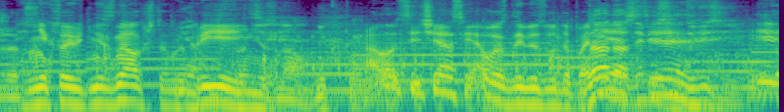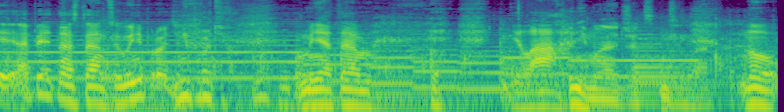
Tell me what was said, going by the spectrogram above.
Джобс. Никто ведь не знал, что вы Нет, приедете. никто не знал, никто. А вот сейчас я вас довезу до поместья. Да-да, довези, довези. И опять на станцию. Вы не против? Не против. У меня там дела. Понимаю, Джексон, дела. Ну,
